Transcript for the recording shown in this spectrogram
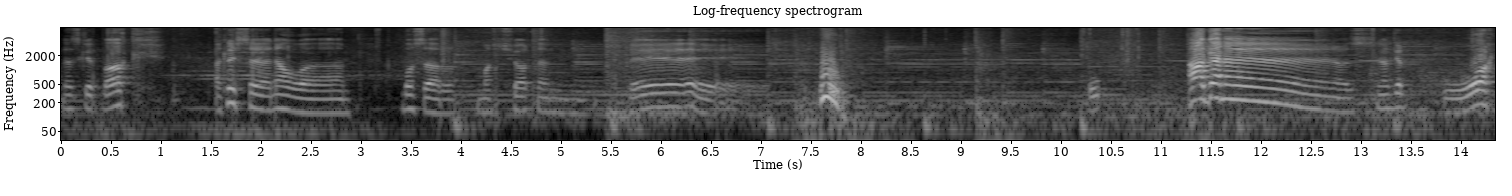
Let's get back. At least uh, now uh, boss are much shorter and play. Ooh! Ooh. Ah, no, no, no, no, no, is not gonna work.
